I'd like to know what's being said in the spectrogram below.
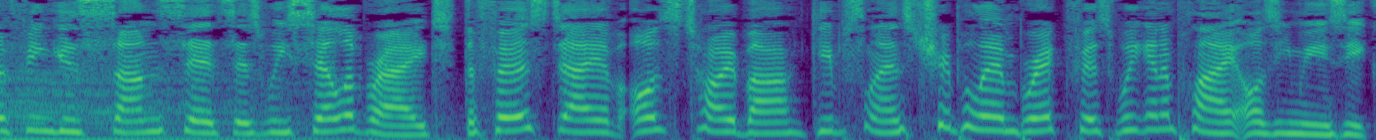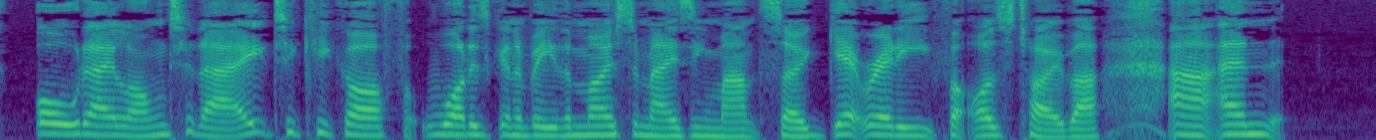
The Fingers Sunsets as we celebrate the first day of Oztober, Gippsland's Triple M Breakfast. We're going to play Aussie music all day long today to kick off what is going to be the most amazing month. So get ready for Oztober. Uh, and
